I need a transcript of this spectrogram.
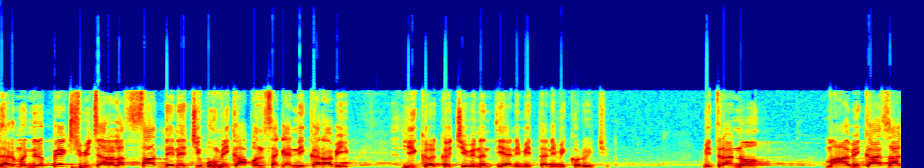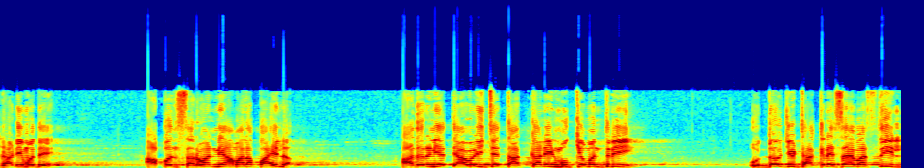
धर्मनिरपेक्ष विचाराला साथ देण्याची भूमिका आपण सगळ्यांनी करावी ही कळकळची विनंती या निमित्ताने मी करू इच्छितो. मित्रांनो महाविकास आघाडीमध्ये आपण सर्वांनी आम्हाला पाहिलं. आदरणीय त्यावेळीचे तत्कालीन मुख्यमंत्री उद्धवजी ठाकरे साहेब असतील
